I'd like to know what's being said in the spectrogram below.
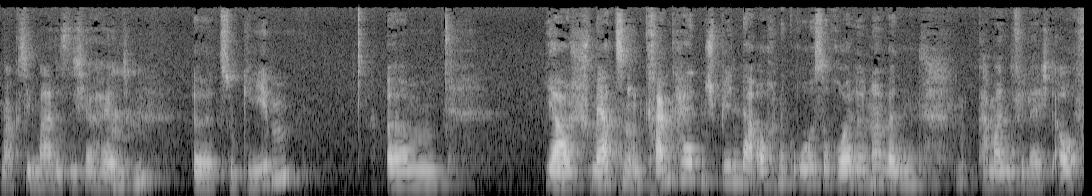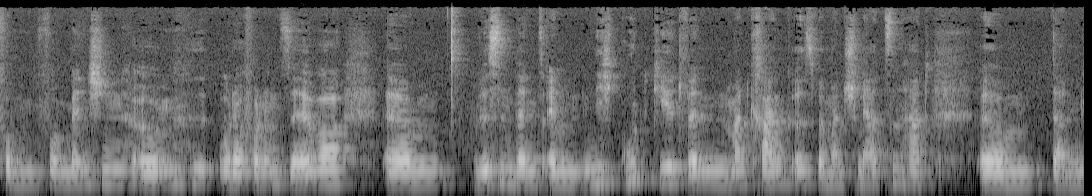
maximale Sicherheit mhm. äh, zu geben. Ähm, ja, Schmerzen und Krankheiten spielen da auch eine große Rolle. Ne? Wenn, kann man vielleicht auch vom, vom Menschen ähm, oder von uns selber ähm, wissen, wenn es einem nicht gut geht, wenn man krank ist, wenn man Schmerzen hat, ähm, dann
